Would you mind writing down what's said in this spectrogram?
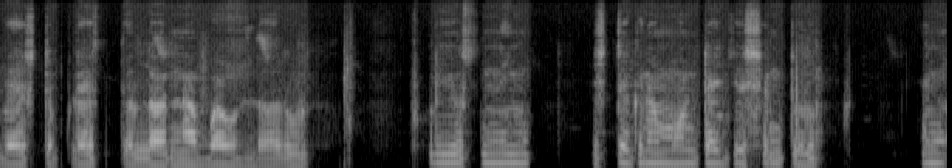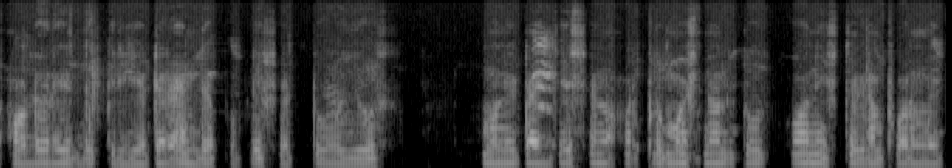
best place to learn about the rule for using Instagram monetisation tool in order is the creator and the publisher to use monetisation or promotional tool on Instagram for meet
